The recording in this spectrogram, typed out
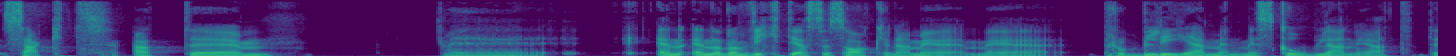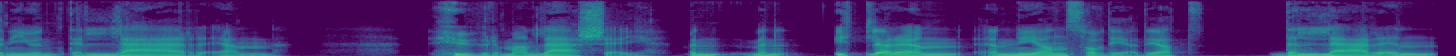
sagt att eh, eh, en, en av de viktigaste sakerna med, med problemen med skolan är att den ju inte lär en hur man lär sig. Men, men ytterligare en, en nyans av det, det är att den lär en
